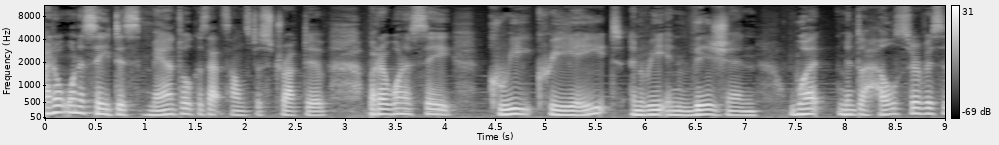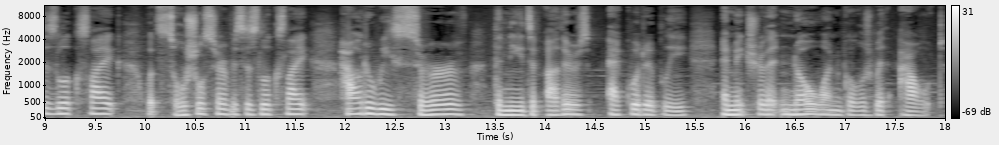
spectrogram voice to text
I don't want to say dismantle because that sounds destructive, but I want to say recreate and re envision what mental health services looks like, what social services looks like, how do we serve the needs of others equitably and make sure that no one goes without.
